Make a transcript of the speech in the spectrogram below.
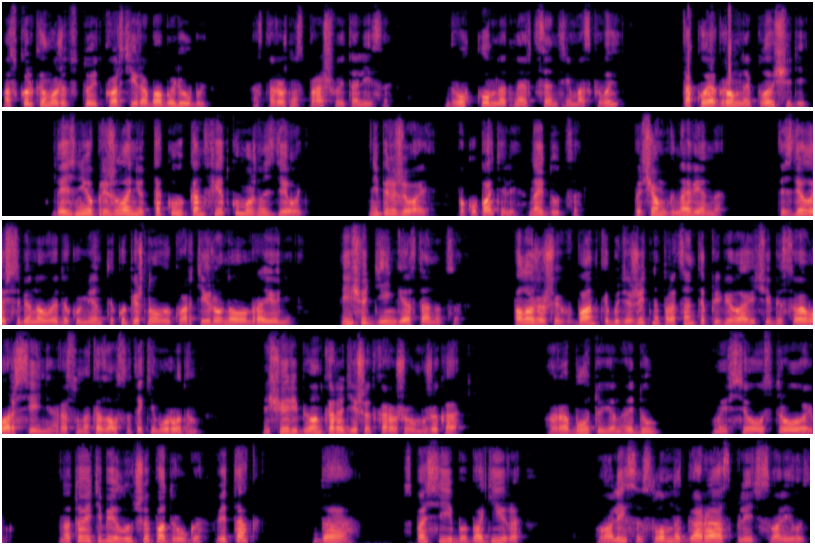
А сколько может стоить квартира бабы Любы? Осторожно спрашивает Алиса. Двухкомнатная в центре Москвы? Такой огромной площади? Да из нее при желании такую конфетку можно сделать. Не переживай, покупатели найдутся. Причем мгновенно. Ты сделаешь себе новые документы, купишь новую квартиру в новом районе и еще деньги останутся. Положишь их в банк и будешь жить на проценты припеваючи без своего Арсения, раз он оказался таким уродом. Еще и ребенка родишь от хорошего мужика. Работу я найду. Мы все устроим. На то я тебе и лучшая подруга. Ведь так? Да. Спасибо, Багира. У Алисы словно гора с плеч свалилась.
